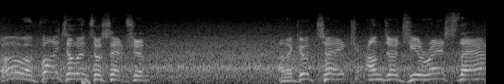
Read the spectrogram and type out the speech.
Oh, a vital interception. And a good take under duress there.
